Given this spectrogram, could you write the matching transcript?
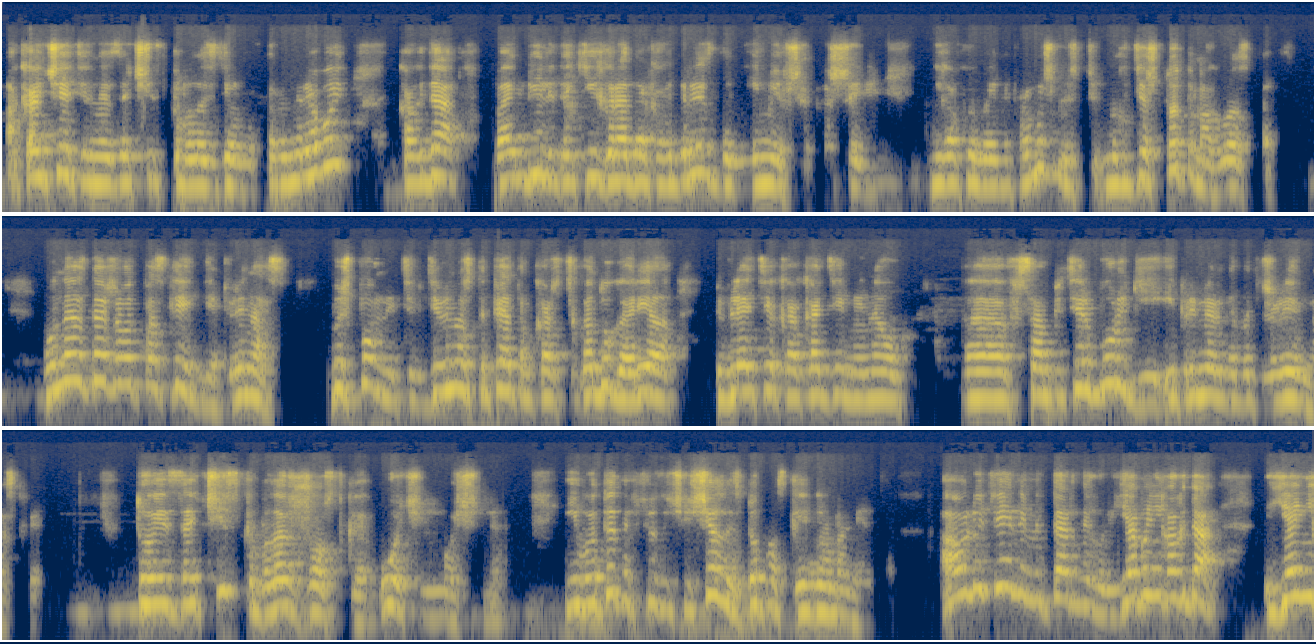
Окончательная зачистка была сделана Второй мировой, когда бомбили такие города, как Дрезден, не имевшие отношения никакой военной промышленности, но где что-то могло остаться. У нас даже вот последнее при нас. Вы же помните, в 95-м, кажется, году горела библиотека Академии наук э, в Санкт-Петербурге и примерно в это же время в Москве. То есть зачистка была жесткая, очень мощная. И вот это все зачищалось до последнего момента. А у людей элементарно говорю, я бы никогда, я не,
